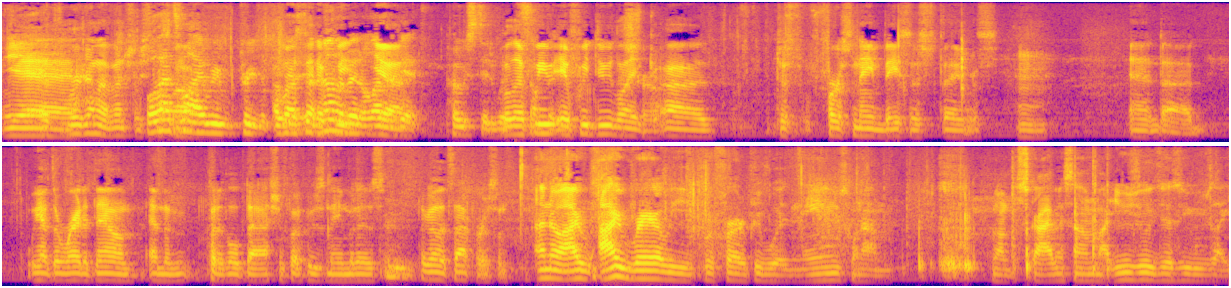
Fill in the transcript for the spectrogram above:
Yeah. we're gonna eventually. well, that's up. why we That's pre-recorded. what I said, it. if None we- of it'll yeah. ever get posted with. Well, if something. we if we do like Sure. uh, just first name basis things, Mm. and uh, we have to write it down and then put a little dash and put whose name it is. Like, oh, it's that person. I know I I rarely refer to people with names when I'm when I'm describing something. I usually just use like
